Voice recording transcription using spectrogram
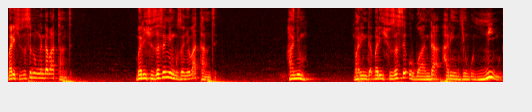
Barishyuza se n'umwenda batanze? Barishyuza se n'inguzanyo batanze? Hanyuma barishyuza se u rwanda hari ingingo n'imwe.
